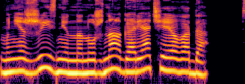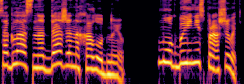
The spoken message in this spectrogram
Мне жизненно нужна горячая вода. Согласна даже на холодную. Мог бы и не спрашивать.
